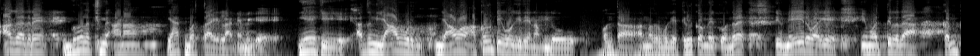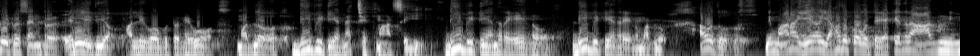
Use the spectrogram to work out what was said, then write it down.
ಹಾಗಾದ್ರೆ ಗೃಹಲಕ್ಷ್ಮಿ ಹಣ ಯಾಕೆ ಬರ್ತಾ ಇಲ್ಲ ನಿಮಗೆ? ಹೇಗೆ? ಅದನ್ನ ಯಾವ ಯಾವ ಅಕೌಂಟಿಗೆ ಹೋಗಿದೆ ನಮ್ದು? ಅಂತ ಅನ್ನೋದ್ರ ಬಗ್ಗೆ ತಿಳ್ಕೊಬೇಕು ಅಂದ್ರೆ ನೀವು ನೇರವಾಗಿ ನಿಮ್ಮ ಹತ್ತಿರದ ಕಂಪ್ಯೂಟರ್ ಸೆಂಟರ್ ಎಲ್ಲಿದೆಯೋ ಅಲ್ಲಿಗೆ ಹೋಗ್ಬಿಟ್ಟು ನೀವು ಮೊದಲು ಡಿ ಬಿ ಟಿಯನ್ನ ಚೆಕ್ ಮಾಡಿಸಿ. ಡಿ ಬಿ ಟಿ ಅಂದ್ರೆ ಏನು? ಡಿ ಬಿ ಟಿ ಅಂದ್ರೆ ಏನು ಮೊದಲು? ಹೌದು, ನಿಮ್ಮ ಹಣ ಯಾವ್ದಕ್ಕೆ ಹೋಗುತ್ತೆ? ಯಾಕೆಂದ್ರೆ ಆ ನಿಮ್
